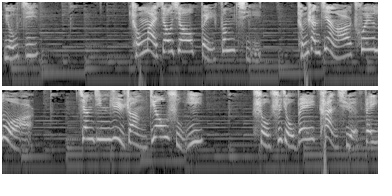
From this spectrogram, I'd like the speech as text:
刘基。城外萧萧北风起，城上健儿吹落耳。将军遇上雕鼠衣，手持酒杯看雪飞。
